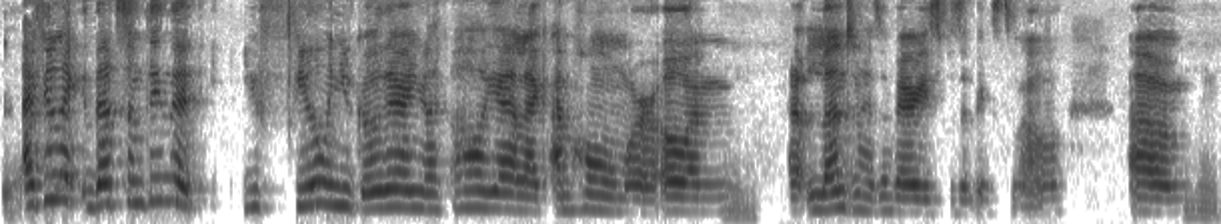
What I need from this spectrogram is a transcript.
Yeah. I feel like that's something that you feel when you go there and you're like, oh yeah, like I'm home, or oh I'm. Uh, London has a very specific smell, um, mhm.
